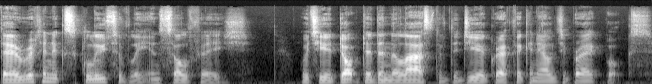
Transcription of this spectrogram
They are written exclusively in solfege, which he adopted in the last of the geographic and algebraic books.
